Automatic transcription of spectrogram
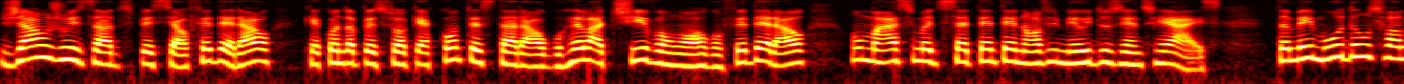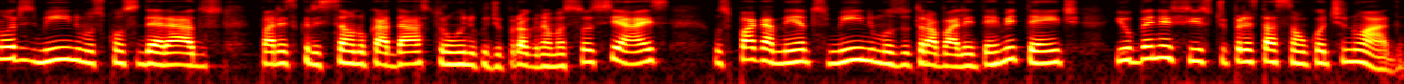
Já o juizado especial federal, que é quando a pessoa quer contestar algo relativo a um órgão federal, o máximo é de R$ 79.200. Também mudam os valores mínimos considerados para inscrição no Cadastro Único de Programas Sociais, os pagamentos mínimos do trabalho intermitente e o benefício de prestação continuada.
